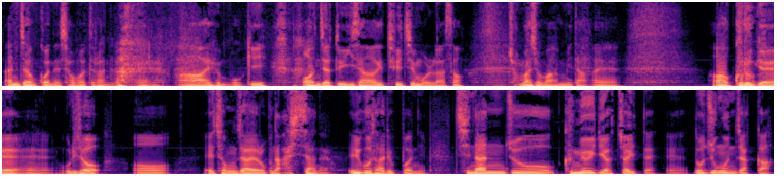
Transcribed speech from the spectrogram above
안정권에 접어들었네. 예. 아, 이 목이 언제 또 이상하게 튈지 몰라서 조마조마합니다. 예. 아, 그러게. 예. 우리 저, 어, 애청자 여러분 아시잖아요. 1946번님. 지난주 금요일이었죠, 이때. 예. 노중훈 작가,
